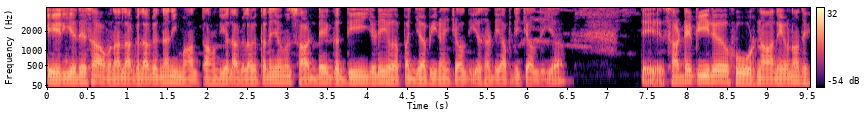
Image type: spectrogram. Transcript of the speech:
ਏਰੀਏ ਦੇ ਹਿਸਾਬ ਨਾਲ ਅਲੱਗ-ਅਲੱਗ ਇਹਨਾਂ ਦੀ ਮਾਨਤਾ ਹੁੰਦੀ ਹੈ ਅਲੱਗ-ਅਲੱਗ ਤਰ੍ਹਾਂ ਜਿਵੇਂ ਸਾਡੇ ਗੱਦੀ ਜਿਹੜੇ ਪੰਜਾਂ ਪੀਰਾਂ ਦੀ ਚੱਲਦੀ ਆ, ਸਾਡੀ ਆਪਦੀ ਚੱਲਦੀ ਆ। ਅਤੇ ਸਾਡੇ ਪੀਰ ਹੋਰ ਨਾਂ ਨੇ ਉਹਨਾਂ ਦੇ,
